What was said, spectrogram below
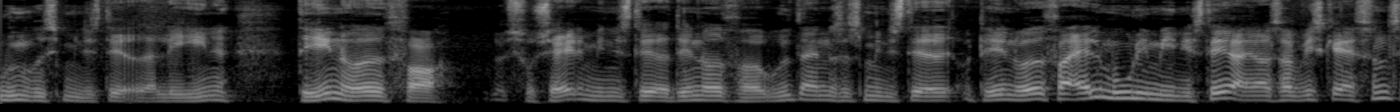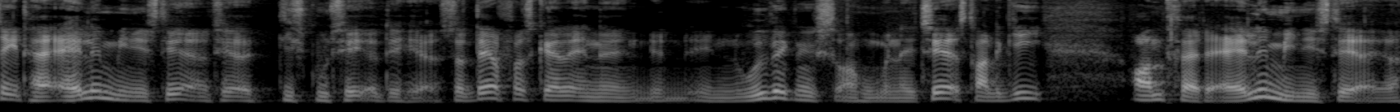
Udenrigsministeriet alene. Det er noget for Socialministeriet, det er noget for Uddannelsesministeriet, og det er noget for alle mulige ministerier. Altså, vi skal sådan set have alle ministerier til at diskutere det her. Så derfor skal en, en, en udviklings- og humanitær strategi omfatte alle ministerier,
